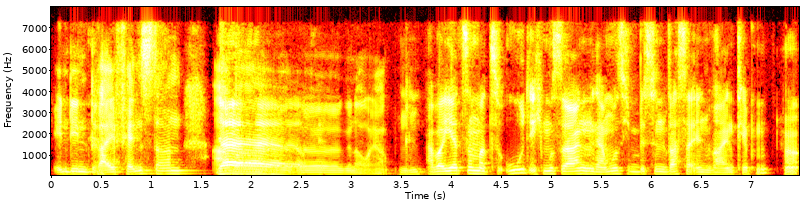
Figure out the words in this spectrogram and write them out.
in den drei Fenstern. Aber, ja, ja, ja, äh, genau, ja. Mhm. Aber jetzt nochmal zu Uth. Ich muss sagen, sagen, da muss ich ein bisschen Wasser in den Wein kippen, ne?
